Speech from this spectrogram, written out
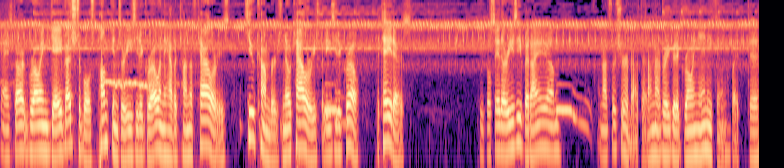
Can I start growing gay vegetables? Pumpkins are easy to grow, and they have a ton of calories. Cucumbers, no calories, but easy to grow. Potatoes. People say they're easy, but I um, I'm not so sure about that. I'm not very good at growing anything, but uh,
